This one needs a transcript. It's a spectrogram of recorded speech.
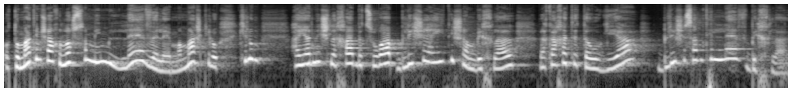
אוטומטים שאנחנו לא שמים לב אליהם, ממש כאילו, כאילו היד נשלחה בצורה, בלי שהייתי שם בכלל, לקחת את העוגייה, בלי ששמתי לב בכלל.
